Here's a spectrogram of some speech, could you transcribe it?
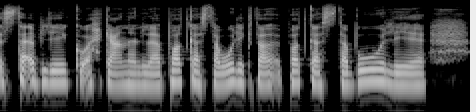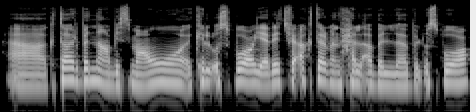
استقبلك وأحكي عن البودكاست تبولي بودكاست تابو كتار بنا عم بيسمعوه كل أسبوع يا ريت في أكثر من حلقة بالأسبوع.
